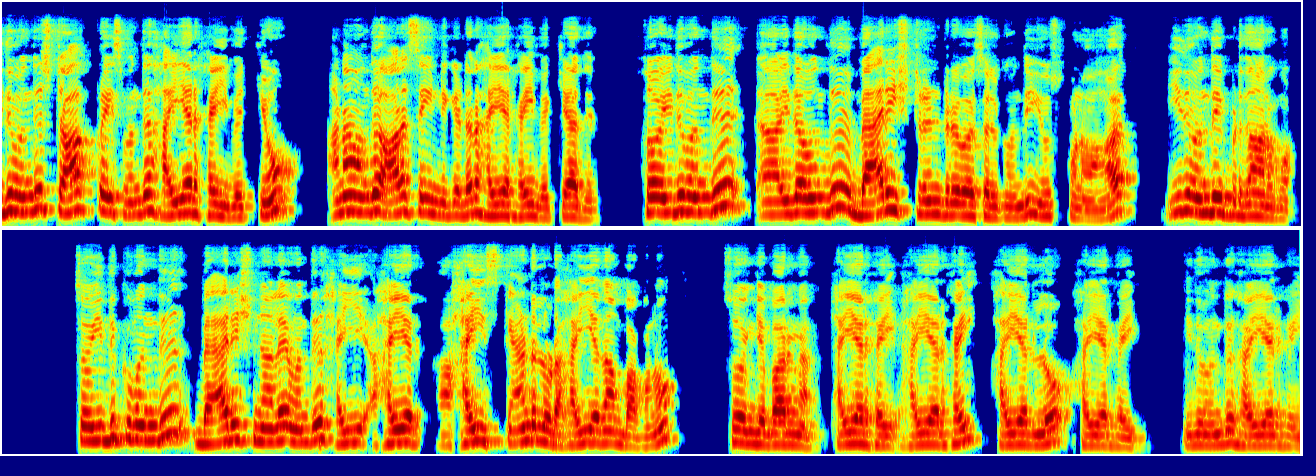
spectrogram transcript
இது வந்து ஸ்டாக் ப்ரைஸ் வந்து ஹையர் ஹை வைக்கும். ஆனால் வந்து ஆர்எஸ்ஐ இண்டிகேட்டர் ஹையர் ஹை வைக்காது. ஸோ இது வந்து இதை வந்து பேரிஷ் ட்ரெண்ட் ரிவர்சலுக்கு வந்து யூஸ் பண்ணுவாங்க. இது வந்து இப்படிதான் இருக்கும். ஸோ இதுக்கு வந்து பேரிஷ்னாலே வந்து ஹை ஹையர் ஹை ஸ்கேண்டலோட ஹையை தான் பார்க்கணும். ஸோ இங்கே பாருங்க. Higher high higher high higher low higher high இது வந்து ஹையர் ஹை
